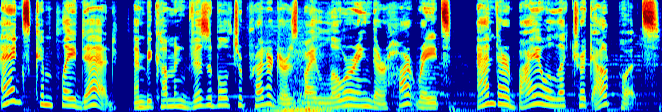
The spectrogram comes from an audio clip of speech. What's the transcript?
Eggs can play dead and become invisible to predators by lowering their heart rates and their bioelectric outputs.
